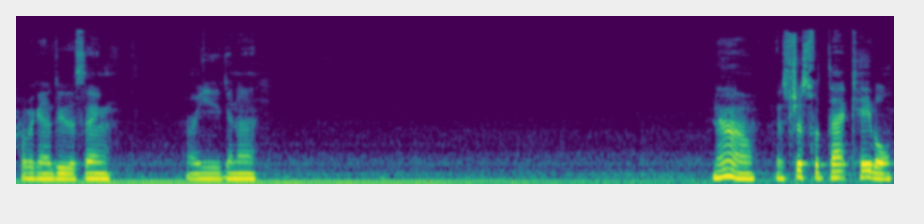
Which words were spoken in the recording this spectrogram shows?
Probably gonna do the thing. Are you gonna... No, it's just with that cable.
